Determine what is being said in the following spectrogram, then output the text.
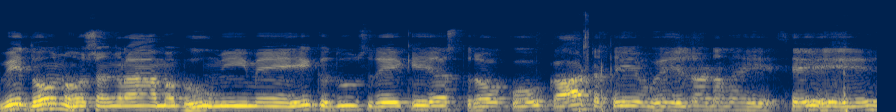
वे दोनों संग्राम भूमि में एक दूसरे के अस्त्रों को काटते हुए लड़ रहे थे।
